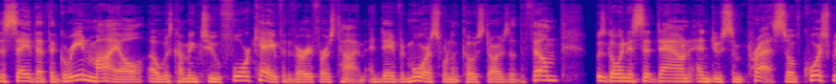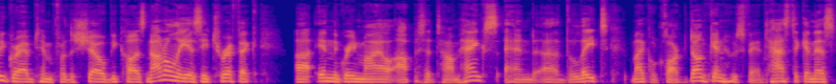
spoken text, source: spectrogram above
to say that The Green Mile uh, was coming to 4K for the very first time. And David Morse, one of the co stars of the film, was going to sit down and do some press. So, of course, we grabbed him for the show because not only is he terrific uh, in The Green Mile opposite Tom Hanks and uh, the late Michael Clarke Duncan, who's fantastic in this.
